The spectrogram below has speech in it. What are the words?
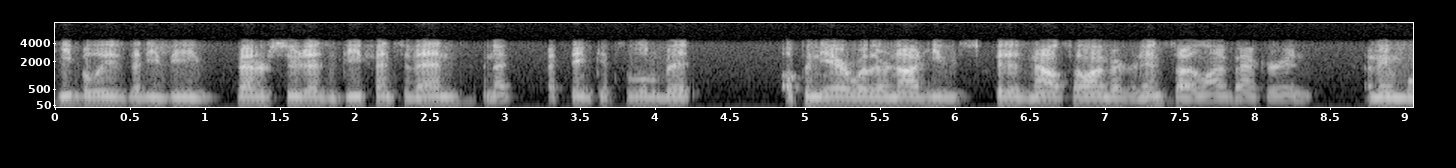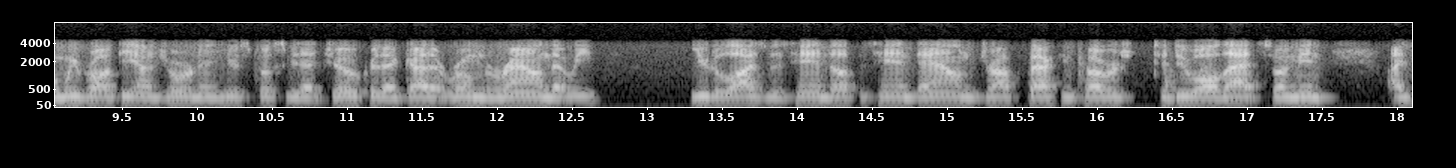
he believes that he'd be better suited as a defensive end, and I, I think it's a little bit up in the air whether or not he would fit as an outside linebacker and inside linebacker. And I mean, when we brought Dion Jordan in, he was supposed to be that joker, that guy that roamed around, that we utilized with his hand up, his hand down, dropped back in coverage to do all that. So I mean, I,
